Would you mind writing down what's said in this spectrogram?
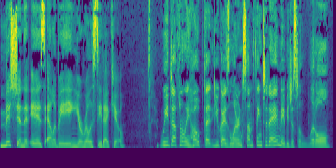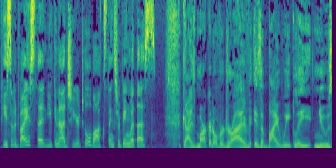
mission that is elevating your real estate IQ. We definitely hope that you guys learned something today, maybe just a little piece of advice that you can add to your toolbox. Thanks for being with us. Guys, Market Overdrive is a bi-weekly news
